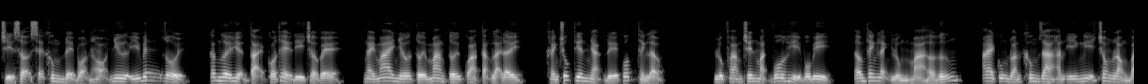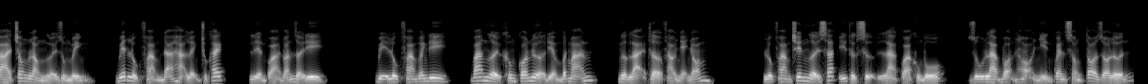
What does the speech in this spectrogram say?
chỉ sợ sẽ không để bọn họ như ý biết rồi, các ngươi hiện tại có thể đi trở về, ngày mai nhớ tới mang tới quà tặng lại đây, khánh trúc thiên nhạc đế quốc thành lập. Lục phàm trên mặt vô hỉ vô bi, âm thanh lạnh lùng mà hờ hững, ai cũng đoán không ra hắn ý nghĩ trong lòng ba trong lòng người dùng mình, biết lục phàm đã hạ lệnh chúc khách, liền quả đoán rời đi. Bị lục phàm vanh đi ba người không có nửa điểm bất mãn, ngược lại thở phào nhẹ nhõm. Lục phàm trên người sát ý thực sự là quá khủng bố, dù là bọn họ nhìn quen sóng to gió lớn,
